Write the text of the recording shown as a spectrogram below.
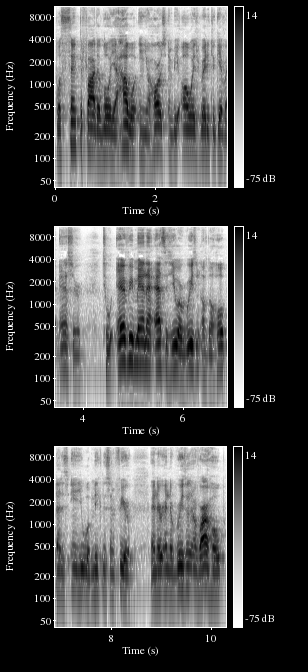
But sanctify the Lord Yahweh in your hearts, and be always ready to give an answer to every man that asks you a reason of the hope that is in you with meekness and fear. And the, and the reason of our hope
